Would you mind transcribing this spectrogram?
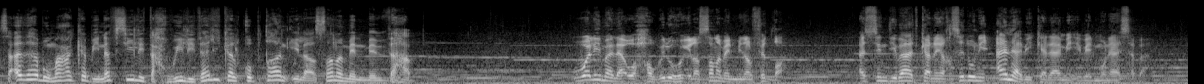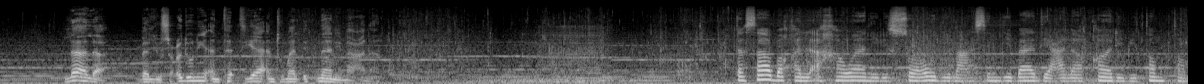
سأذهب معك بنفسي لتحويل ذلك القبطان إلى صنم من ذهب. ولم لا أحوله إلى صنم من الفضة؟ السندباد كان يقصدني أنا بكلامه بالمناسبة. لا لا بل يسعدني أن تأتيا أنتما الاثنان معنا. تسابق الأخوان للصعود مع سندباد على قارب طمطم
